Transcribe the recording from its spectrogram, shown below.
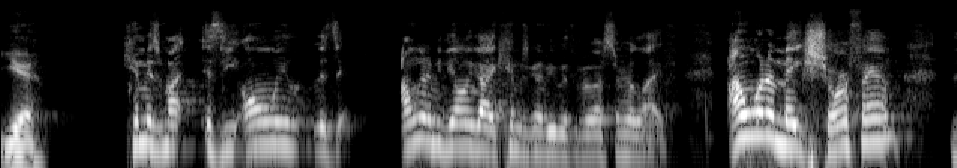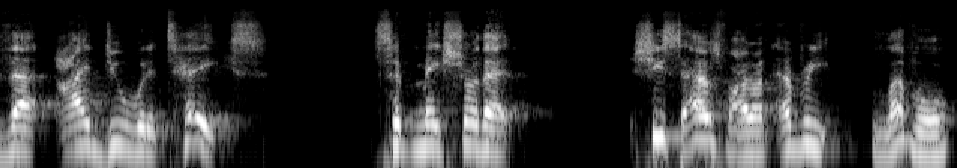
Yeah. Kim is my is the only. Is, I'm gonna be the only guy Kim's gonna be with for the rest of her life. I want to make sure, fam, that I do what it takes to make sure that she's satisfied on every level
